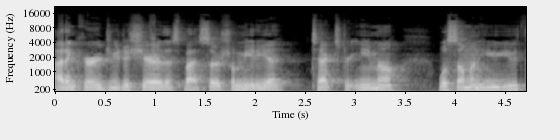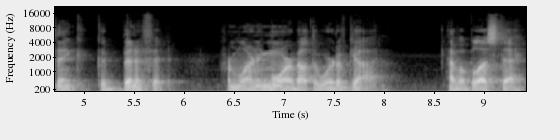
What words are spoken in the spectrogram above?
I'd encourage you to share this by social media, text, or email with someone who you think could benefit from learning more about the Word of God. Have a blessed day.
